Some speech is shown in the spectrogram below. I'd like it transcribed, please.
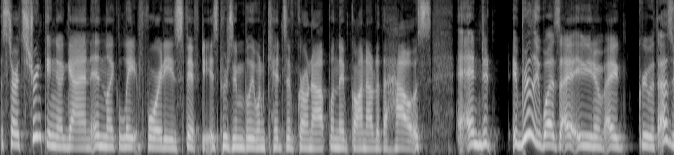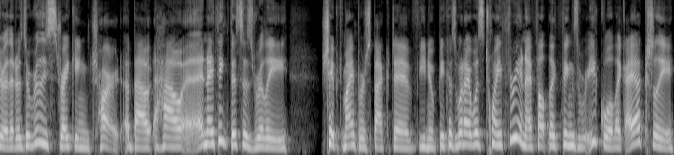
starts shrinking again in like late 40s, 50s, presumably when kids have grown up, when they've gone out of the house. And it, it really was, I, you know, I agree with Ezra that it was a really striking chart about how, and I think this is really shaped my perspective, you know, because when I was 23 and I felt like things were equal, like I actually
